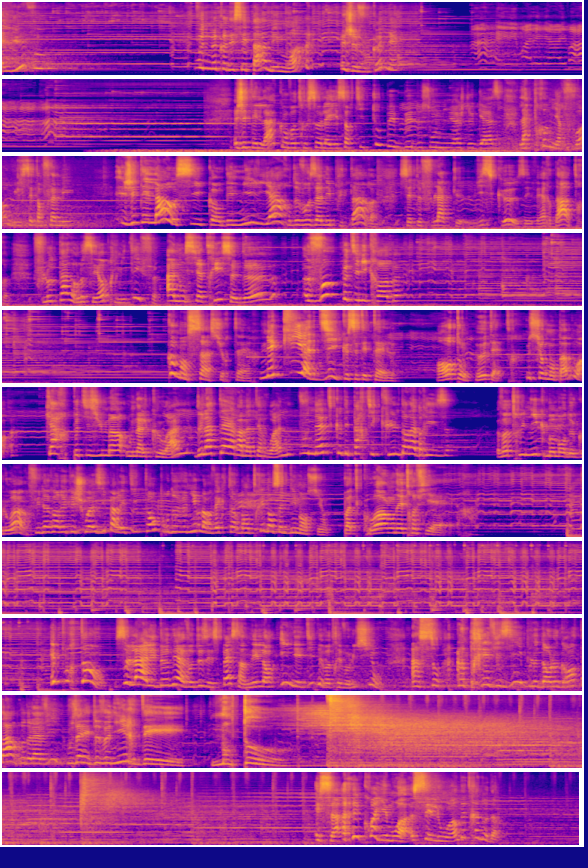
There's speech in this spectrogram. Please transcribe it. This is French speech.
Salut vous Vous ne me connaissez pas, mais moi, je vous connais. J'étais là quand votre soleil est sorti tout bébé de son nuage de gaz, la première fois où il s'est enflammé. J'étais là aussi quand des milliards de vos années plus tard, cette flaque visqueuse et verdâtre flotta dans l'océan primitif, annonciatrice de... vous, petits microbes Ça sur Terre Mais qui a dit que c'était elle? Anton, peut-être, mais sûrement pas moi. Car, petits humains ou nalcoal, de la Terre à Materwan, vous n'êtes que des particules dans la brise. Votre unique moment de gloire fut d'avoir été choisi par les titans pour devenir leur vecteur d'entrée dans cette dimension. Pas de quoi en être fier. Cela allait donner à vos deux espèces un élan inédit de votre évolution. Un saut imprévisible dans le grand arbre de la vie. Vous allez devenir des... manteaux. Et ça, croyez-moi, c'est loin d'être anodin.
